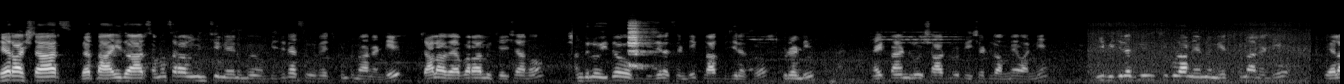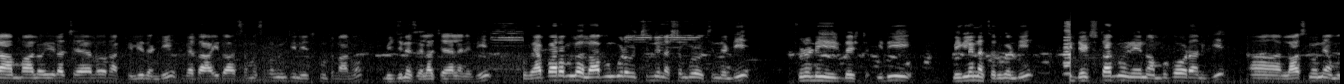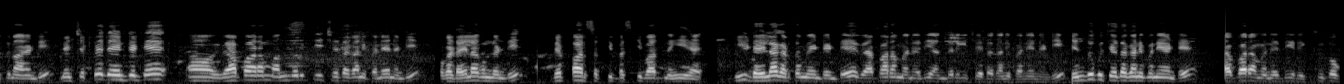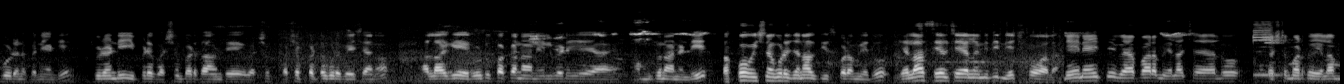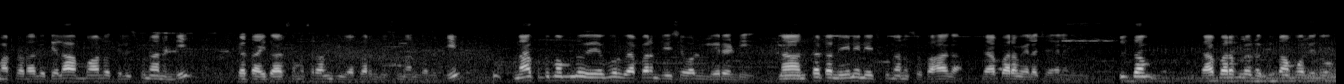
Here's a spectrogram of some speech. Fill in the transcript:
హే rock stars గత ఐదు ఆరు సంవత్సరాల నుంచి నేను బిజినెస్ నేర్చుకుంటున్నానండి. చాలా వ్యాపారాలు చేశాను. అందులో ఇదో ఒక బిజినెస్ అండి క్లాత్ బిజినెస్ చూడండి. నైట్ ప్యాంట్లు షార్ట్లు టీషర్ట్లు అమ్మేవాడిని. ఈ బిజినెస్ నుంచి కూడా నేను నేర్చుకున్నానండి. ఎలా అమ్మాలో ఎలా చేయాలో నాకు తెలియదండి. గత ఐదు ఆరు సంవత్సరాల నుంచి నేర్చుకుంటున్నాను బిజినెస్ ఎలా చేయాలనేది. వ్యాపారంలో లాభం కూడా వచ్చింది నష్టం కూడా వచ్చిందండి. చూడండి ఇది మిగిలిన చరుగండి డెడ్ స్టాక్ను నేను అమ్ముకోవడానికి లాస్ట్లోనే అమ్ముతున్నానండి. నేను చెప్పేది ఏంటంటే ఆ, వ్యాపారం అందరికీ చేతగాని పనేనండి. ఒక డైలాగ్ ఉందండి వ్యాపార్ సబ్కి బస్కి బాత్ హై. ఈ డైలాగ్ అర్థం ఏంటంటే వ్యాపారం అనేది అందరికీ చేతగాని పనేనండి. ఎందుకు చేతగాని పని అంటే వ్యాపారం అనేది రిక్స్తో కూడిన పని అండి. చూడండి ఇప్పుడే వర్షం పడతా ఉంటే వర్షం వర్షం పట్ట కూడా వేశాను. అలాగే రోడ్డు పక్కన నిలబడి అమ్ముతున్నానండి. తక్కువ ఇచ్చినా కూడా జనాలు తీసుకోవడం లేదు. ఎలా సేల్ చేయాలనేది నేర్చుకోవాలి. నేనైతే వ్యాపారం ఎలా చేయాలో కస్టమర్తో ఎలా మాట్లాడాలో ఎలా అమ్మాలో తెలుసుకున్నానండి. గత ఐదు ఆరు సంవత్సరాల నుంచి వ్యాపారం చేస్తున్నాను కాబట్టి. నా కుటుంబంలో ఎవరు వ్యాపారం చేసేవాళ్ళు లేరండి. నా అంతటా నేనే నేర్చుకున్నాను స్వతహాగా వ్యాపారం ఎలా చేయాలనేది. చూద్దాం. వ్యాపారంలో నగ్గుతామో లేదో.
